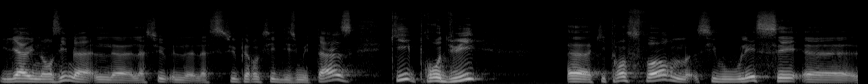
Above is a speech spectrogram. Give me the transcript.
il y a une enzyme, la, superoxyde dismutase, qui produit, euh, qui transforme, si vous voulez, ces, euh,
